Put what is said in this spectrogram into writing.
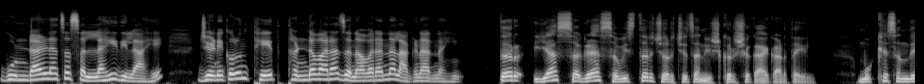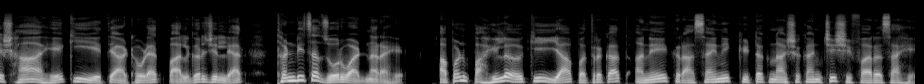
गुंडाळण्याचा सल्लाही दिला आहे जेणेकरून थेट थंड वारा जनावरांना लागणार नाही. तर या सगळ्या सविस्तर चर्चेचा निष्कर्ष काय काढता येईल? मुख्य संदेश हा आहे की येत्या आठवड्यात पालघर जिल्ह्यात थंडीचा जोर वाढणार आहे. आपण पाहिलं की या पत्रकात अनेक रासायनिक कीटकनाशकांची शिफारस आहे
